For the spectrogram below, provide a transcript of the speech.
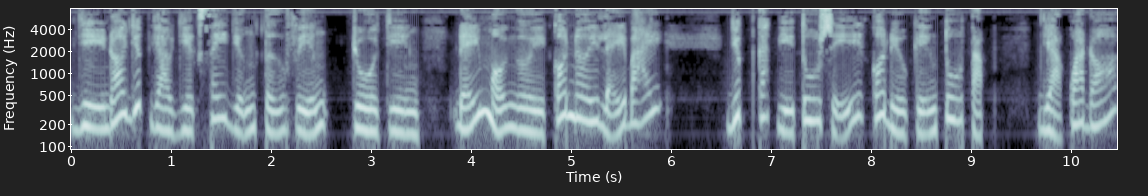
vì nó giúp vào việc xây dựng tự viện, chùa chiền để mọi người có nơi lễ bái, giúp các vị tu sĩ có điều kiện tu tập và qua đó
